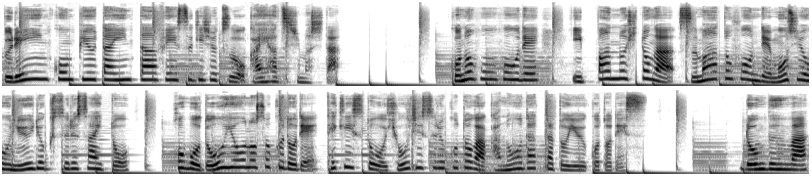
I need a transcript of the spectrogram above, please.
ブレインコンピュータインターフェース技術を開発しました。この方法で一般の人がスマートフォンで文字を入力する際とほぼ同様の速度でテキストを表示することが可能だったということです。論文は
